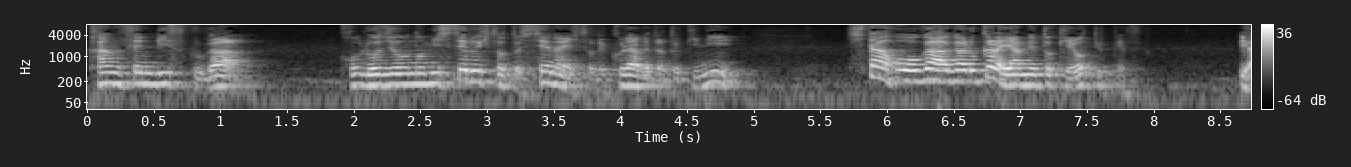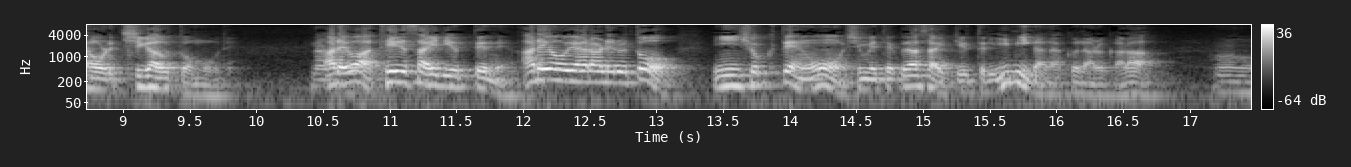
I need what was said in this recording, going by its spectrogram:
感染リスクが路上飲みしてる人としてない人で比べた時にした方が上がるからやめとけよって言ってるんですよいや、俺違うと思うで。あれは体裁で言ってんねん。あれをやられると、飲食店を閉めてくださいって言ってる意味がなくなるから、うん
